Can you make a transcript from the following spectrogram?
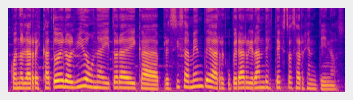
cuando la rescató del olvido una editora dedicada precisamente a recuperar grandes textos argentinos.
